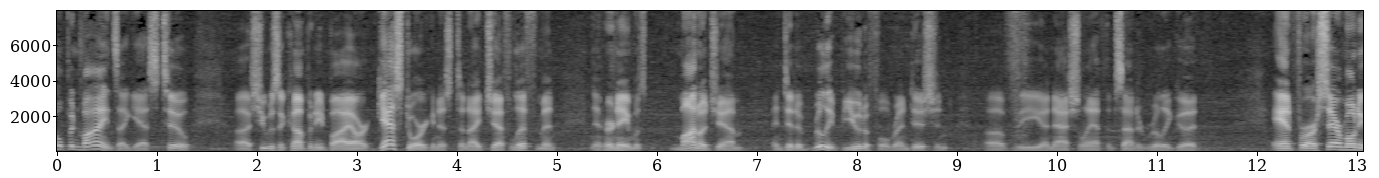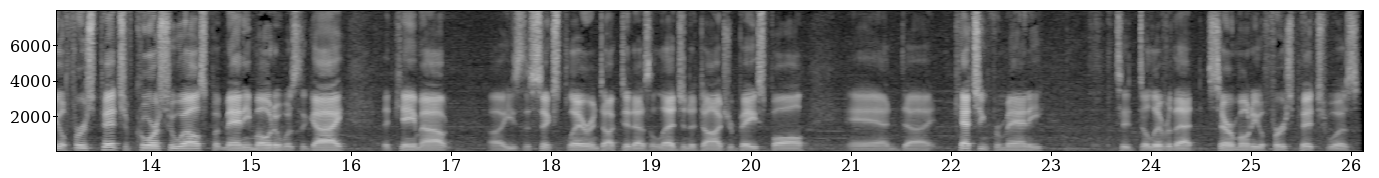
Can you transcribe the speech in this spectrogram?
opened minds, I guess, too. Uh, she was accompanied by our guest organist tonight, Jeff Liffman, and her name was Monogem, and did a really beautiful rendition of the uh, national anthem. Sounded really good. And for our ceremonial first pitch, of course, who else but Manny Mota was the guy that came out. Uh, he's the sixth player inducted as a legend of Dodger baseball, and uh, catching for Manny to deliver that ceremonial first pitch was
